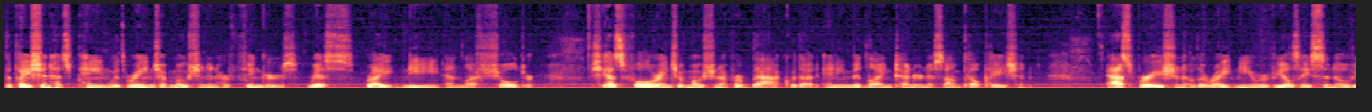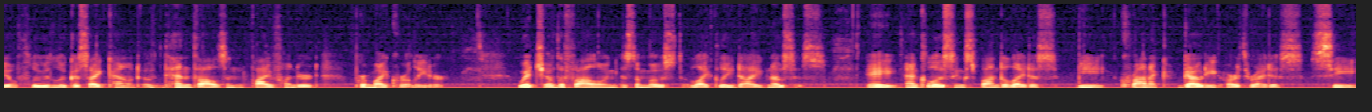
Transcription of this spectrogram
The patient has pain with range of motion in her fingers, wrists, right knee, and left shoulder. She has full range of motion of her back without any midline tenderness on palpation. Aspiration of the right knee reveals a synovial fluid leukocyte count of 10,500 per microliter. Which of the following is the most likely diagnosis? A. Ankylosing spondylitis. B. Chronic gouty arthritis. C.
